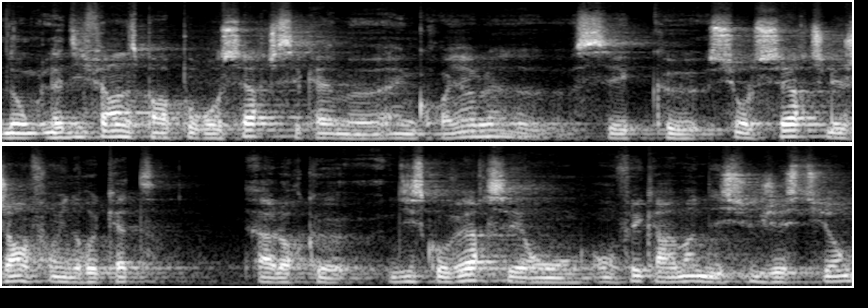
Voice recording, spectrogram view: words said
donc la différence par rapport au search, c'est quand même incroyable. C'est que sur le search, les gens font une requête. Alors que Discover, c'est on, fait carrément des suggestions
